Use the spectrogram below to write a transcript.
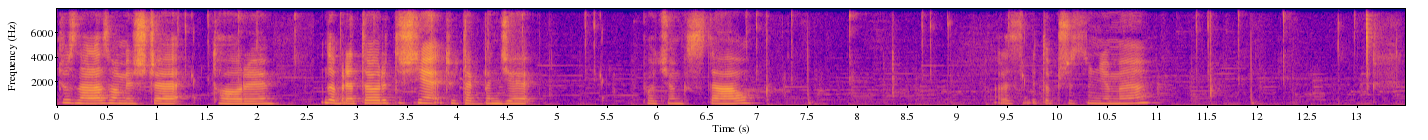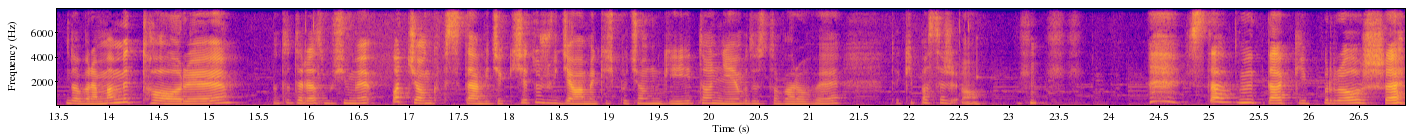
tu znalazłam jeszcze tory. Dobra, teoretycznie tu i tak będzie pociąg stał. Ale sobie to przesuniemy. Dobra, mamy tory. No to teraz musimy pociąg wstawić jakiś. Ja tu już widziałam jakieś pociągi. To nie, bo to jest towarowy. Taki pasażer... O. Wstawmy taki, proszę.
